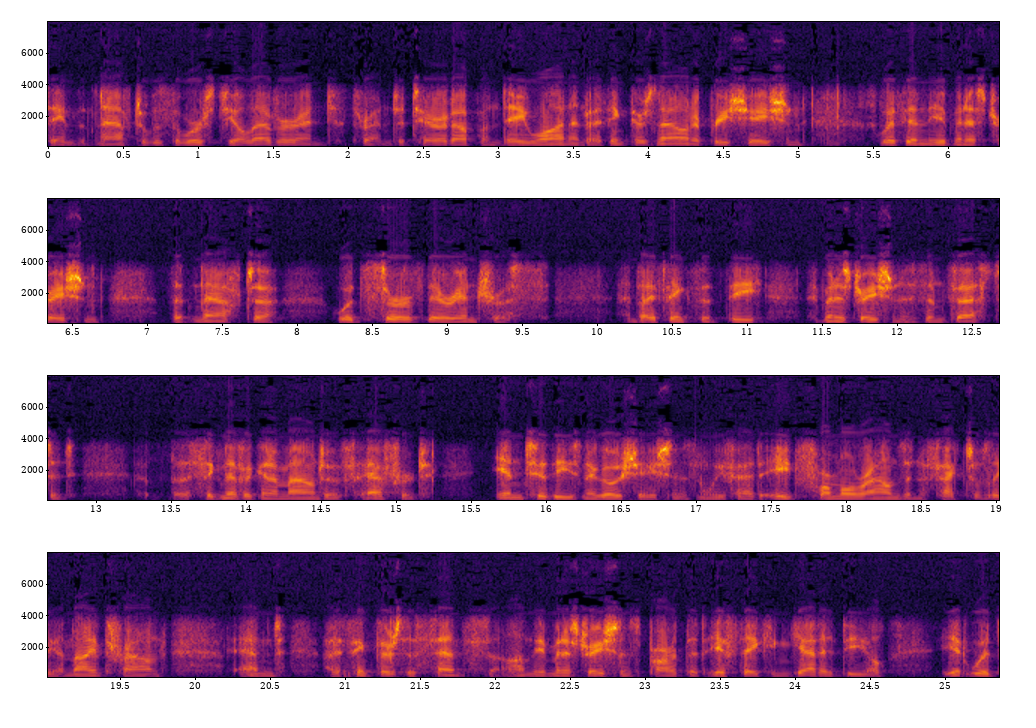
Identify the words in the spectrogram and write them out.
saying that NAFTA was the worst deal ever and threatened to tear it up on day one. And I think there's now an appreciation within the administration that NAFTA would serve their interests. And I think that the administration has invested a significant amount of effort into these negotiations, and we've had eight formal rounds and effectively a ninth round. And I think there's a sense on the administration's part that if they can get a deal, it would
